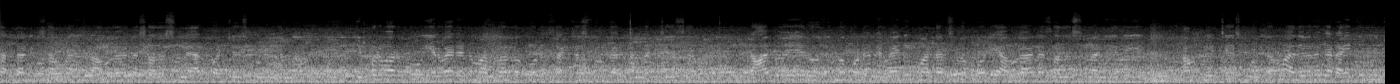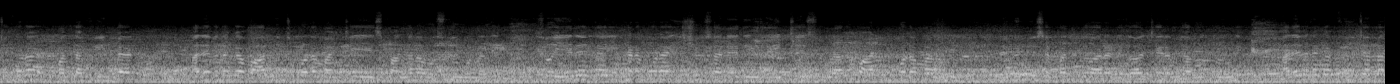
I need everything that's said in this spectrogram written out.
చట్టానికి సంబంధించిన అవగాహన సదస్సులు ఏర్పాటు చేసుకుంటున్నాము. ఇప్పటి వరకు ఇరవై రెండు మండలాల్లో కూడా సక్సెస్ఫుల్గా కండక్ట్ చేశాము. రాబోయే రోజుల్లో కూడా రిమైనింగ్ మండల్స్లో కూడా అవగాహన సదస్సులు అనేది కంప్లీట్ చేసుకుంటాము. అదేవిధంగా రైతుల నుంచి కూడా కొంత ఫీడ్బ్యాక్ అదేవిధంగా వాళ్ళ నుంచి కూడా మంచి స్పందన వస్తూ ఉన్నది. సో ఏదైతే ఇక్కడ కూడా ఇష్యూస్ అనేది రైట్ చేస్తున్నారో వాటిని కూడా మనం రెవెన్యూ సిబ్బంది ద్వారా రిజాల్వ్ చేయడం జరుగుతుంది. అదేవిధంగా ఫ్యూచర్లో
